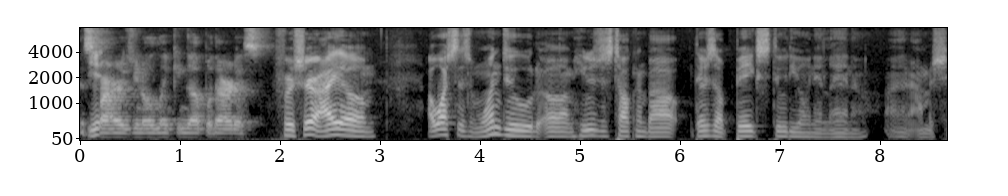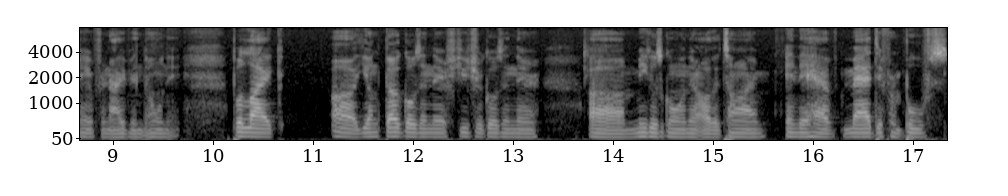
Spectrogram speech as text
as yeah. far as you know linking up with artists. For sure, I um, I watched this one dude. Um, he was just talking about there's a big studio in Atlanta, and I'm ashamed for not even knowing it, but like, uh, Young Thug goes in there, Future goes in there, um, Migos go in there all the time, and they have mad different booths.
